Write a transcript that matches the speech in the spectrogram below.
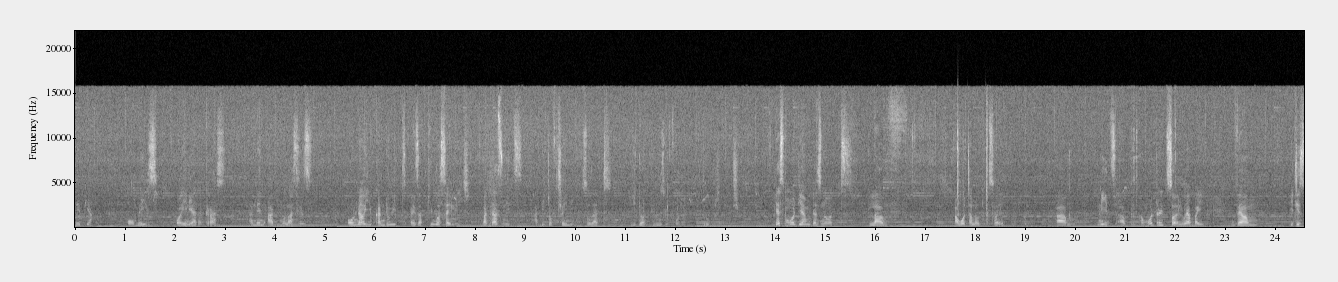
napier or maize or any other grass and then add molasses or now you can do it as a pure silage but that needs a bit of training so that you don't lose your fodder through preservation. Desmodium does not love a waterlogging soil. Um, needs a, a moderate soil whereby the, um, it is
